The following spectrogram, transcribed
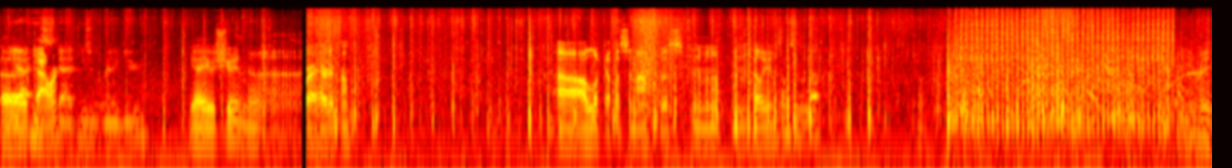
uh, yeah, he's tower? dead. He's really geared. Yeah, he was shooting uh, where I heard it from. Uh, I'll look up a synopsis in a minute and tell you. It's almost to the left. You're right.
